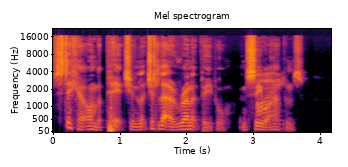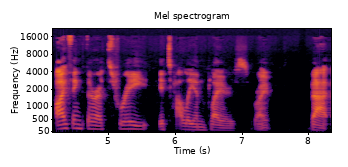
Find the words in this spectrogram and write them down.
Stick her on the pitch and let, just let her run at people and see what happens. I think there are three Italian players, right, that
